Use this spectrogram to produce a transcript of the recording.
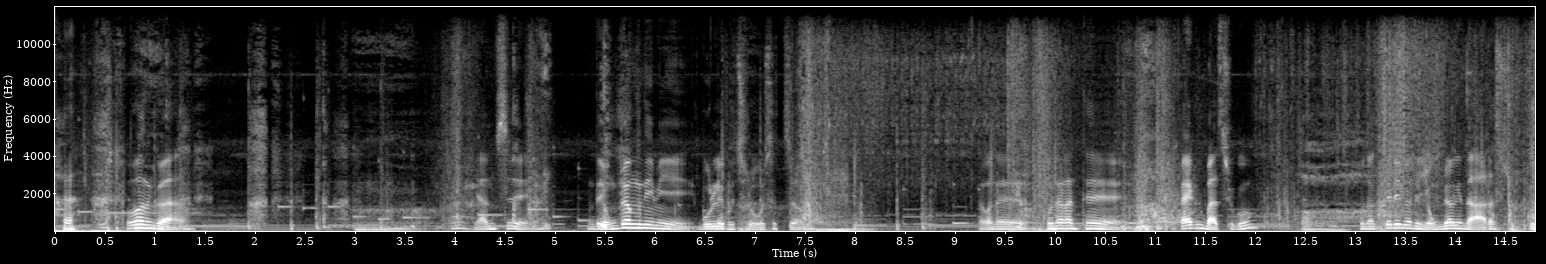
뭐하는 거야? 얌치. 근데 용병님이 몰래 고치러 오셨죠 이거는 고낙한테 백을 맞추고 고낙 때리면은 용병이나 알아서 죽고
